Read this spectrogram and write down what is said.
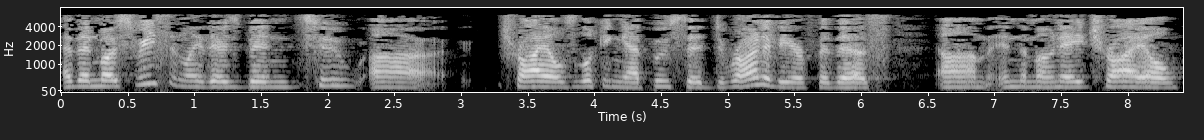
And then most recently, there's been two uh, trials looking at boosted for this. Um, in the Monet trial,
